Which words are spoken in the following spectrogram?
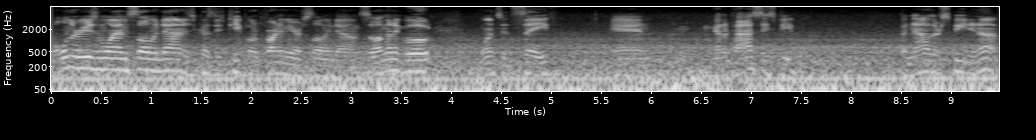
The only reason why I'm slowing down is because these people in front of me are slowing down. So I'm gonna go out once it's safe and I'm gonna pass these people. But now they're speeding up.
